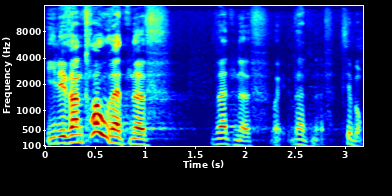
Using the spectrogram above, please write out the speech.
il est 23 ou 29 29, oui, 29, c'est bon.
